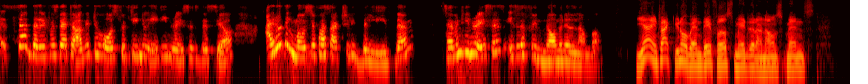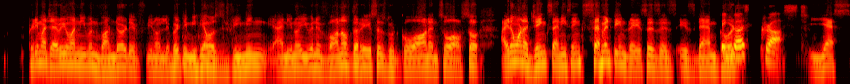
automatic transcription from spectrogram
said that it was their target to host 15 to 18 races this year i don't think most of us actually believed them. 17 races is a phenomenal number. Yeah in fact you know when they first made their announcements pretty much everyone even wondered if you know liberty media was dreaming and you know even if one of the races would go on and so off. So i don't want to jinx anything. 17 races is is damn good. Fingers crossed. Yes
